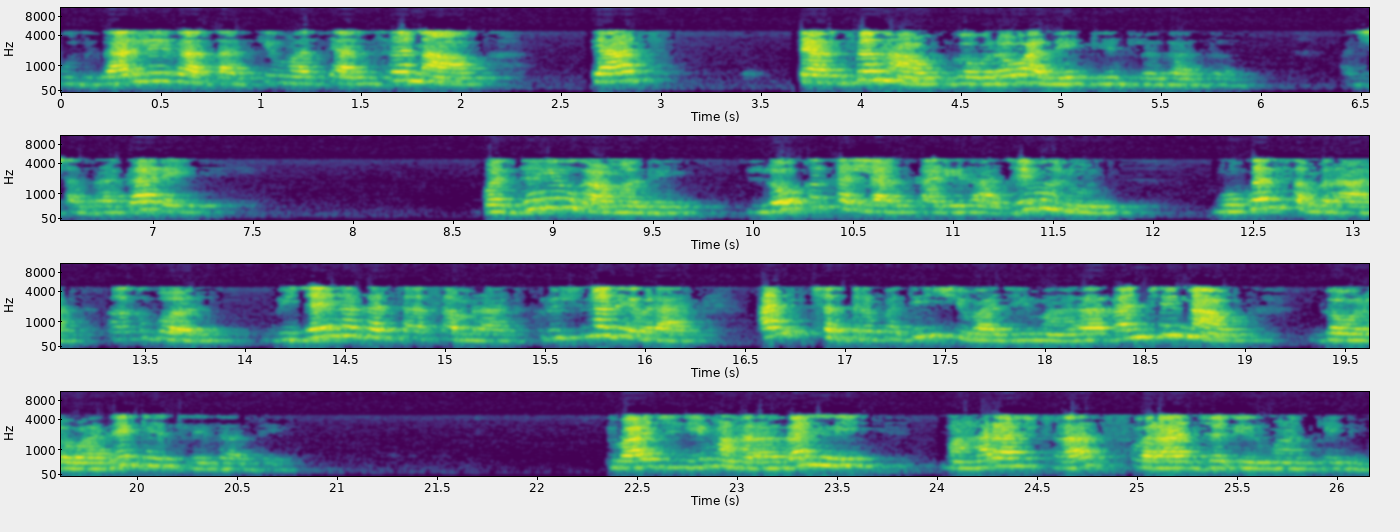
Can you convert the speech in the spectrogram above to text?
उद्गारले जातात किंवा त्यांचं नाव त्याच त्यांचं नाव गौरवाने घेतलं जातं. अशा प्रकारे मध्ययुगामध्ये लोककल्याणकारी राजे म्हणून मुघल सम्राट अकबर विजयनगरचा सम्राट कृष्णदेवराय आणि छत्रपती शिवाजी महाराजांचे नाव गौरवाने घेतले जाते. शिवाजी महाराजांनी महाराष्ट्रात स्वराज्य निर्माण केले.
